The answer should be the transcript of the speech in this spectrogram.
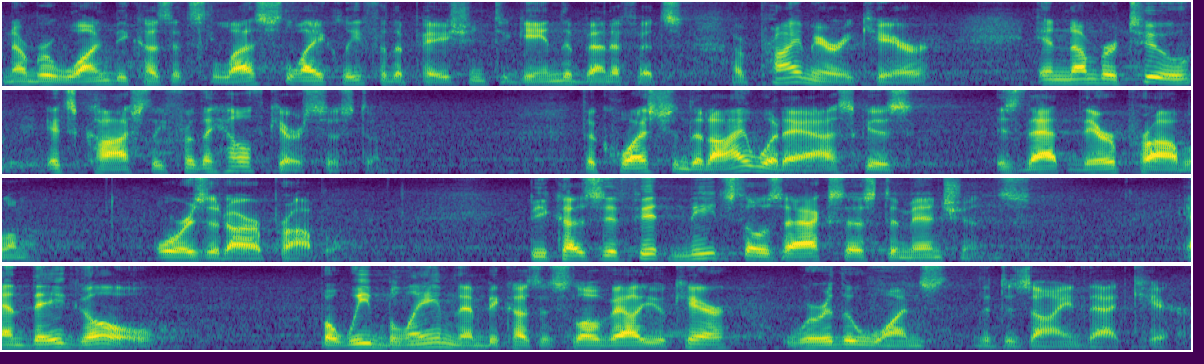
Number one, because it's less likely for the patient to gain the benefits of primary care. And number two, it's costly for the healthcare system. The question that I would ask is, is that their problem or is it our problem? Because if it meets those access dimensions and they go, but we blame them because it's low value care, we're the ones that designed that care.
